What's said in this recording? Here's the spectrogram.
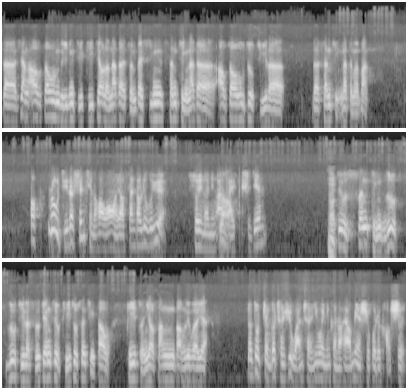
呃向澳洲移民局提交了那个准备新申请那个澳洲入籍的的申请，那怎么办？哦，入籍的申请的话，往往要三到六个月，所以呢，您安排时间。嗯我就申请入入籍的时间就提出申请到批准要三到六个月。要做整个程序完成，因为您可能还要面试或者考试。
